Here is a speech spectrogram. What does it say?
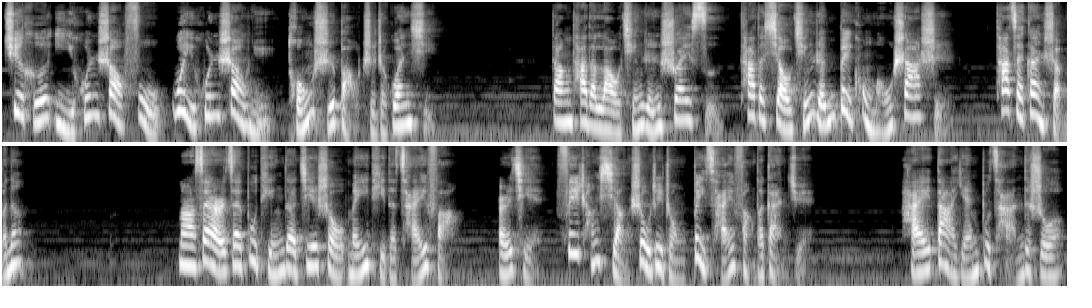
却和已婚少妇、未婚少女同时保持着关系。当他的老情人摔死，他的小情人被控谋杀时，他在干什么呢？马塞尔在不停的接受媒体的采访，而且非常享受这种被采访的感觉，还大言不惭地说：“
